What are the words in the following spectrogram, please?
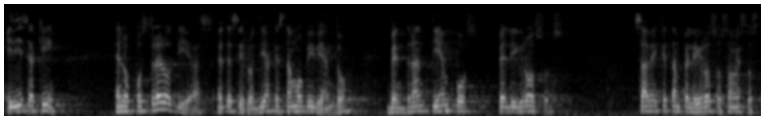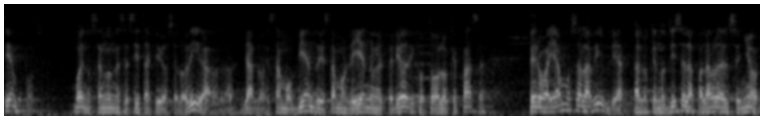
Y dice aquí, en los postreros días, es decir, los días que estamos viviendo, vendrán tiempos peligrosos. ¿Sabe qué tan peligrosos son estos tiempos? Bueno, usted no necesita que yo se lo diga, ¿verdad? Ya los estamos viendo y estamos leyendo en el periódico todo lo que pasa. Pero vayamos a la Biblia, a lo que nos dice la palabra del Señor.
